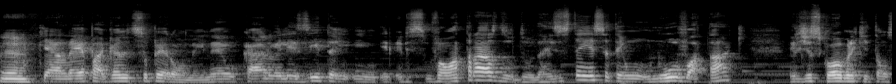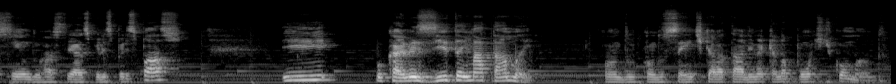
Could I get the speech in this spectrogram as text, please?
é. Que é a Leia pagando de super-homem, né? O cara, ele hesita em, em, Eles vão atrás do, do, da resistência, tem um, novo ataque. Eles descobrem que estão sendo rastreados pelo hiperespaço. E o Kylo hesita em matar a mãe. Quando, quando sente que ela tá ali naquela ponte de comando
